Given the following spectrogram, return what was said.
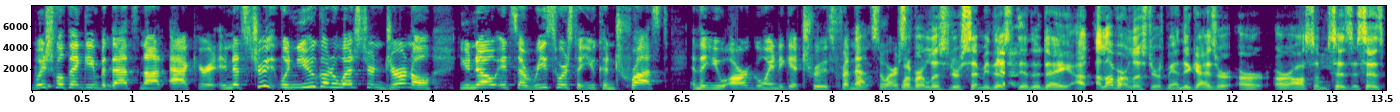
wishful thinking, but that's not accurate. And that's true. When you go to Western Journal, you know it's a resource that you can trust and that you are going to get truth from that source. One of our listeners sent me this the other day. I, I, love our listeners, man. These guys are, are, are awesome. It says, it says,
